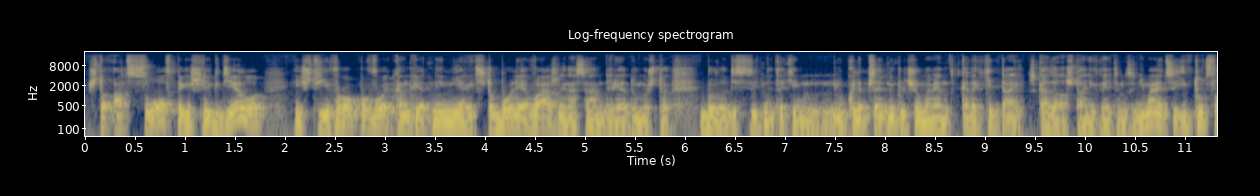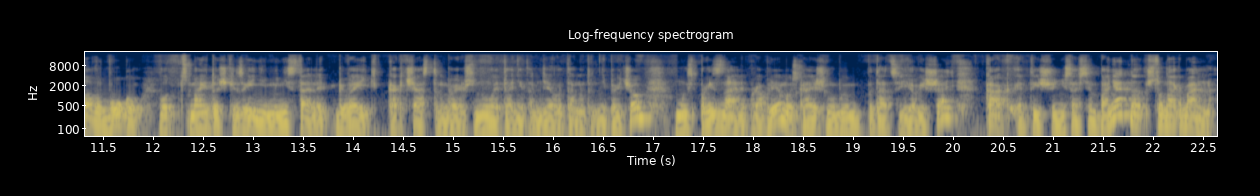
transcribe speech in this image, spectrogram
что от слов перешли к делу, и что Европа вводит конкретные меры, что более важный, на самом деле, я думаю, что было действительно таким, ну, абсолютно ключевой момент, когда Китай сказал, что они этим занимаются, и тут, слава богу, вот с моей точки зрения, мы не стали говорить, как часто мы говорим, что ну, это они там делают, там это ни при чем, мы признали проблему и сказали, что мы будем пытаться ее решать. Как это еще не совсем понятно, что нормально.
